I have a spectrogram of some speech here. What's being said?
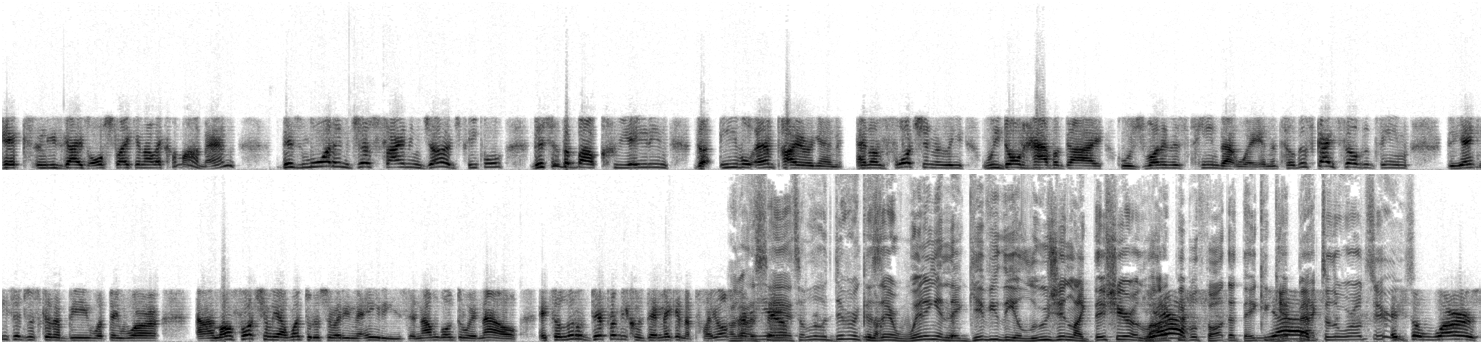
Hicks and these guys all striking out. Like, come on, man. There's more than just signing Judge, people. This is about creating the evil empire again. And unfortunately, we don't have a guy who's running his team that way. And until this guy sells the team, the Yankees are just going to be what they were. And unfortunately, I went through this already in the 80s, and I'm going through it now. It's a little different because they're making the playoffs I was gonna every say year. it's a little different because they're winning and they give you the illusion. Like this year, a lot Yes. of people thought that they could Yes. get back to the World Series. It's the worst.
